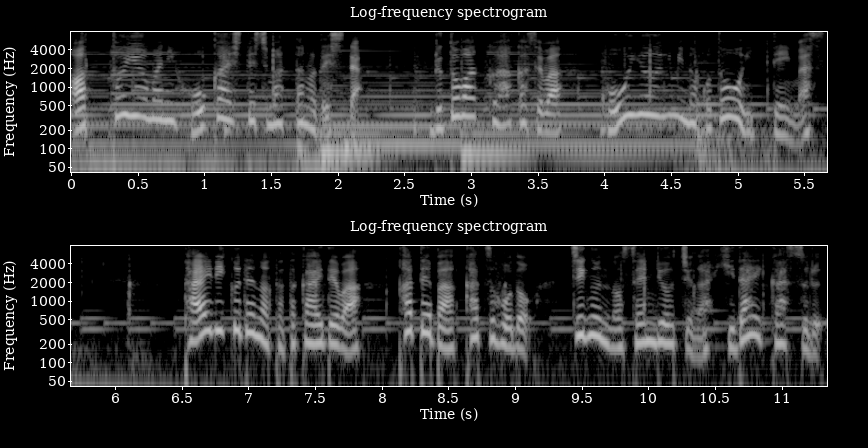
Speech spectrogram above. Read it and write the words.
あっという間に崩壊してしまったのでした。ルトワック博士はこういう意味のことを言っています。大陸での戦いでは勝てば勝つほど自軍の占領地が肥大化する。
